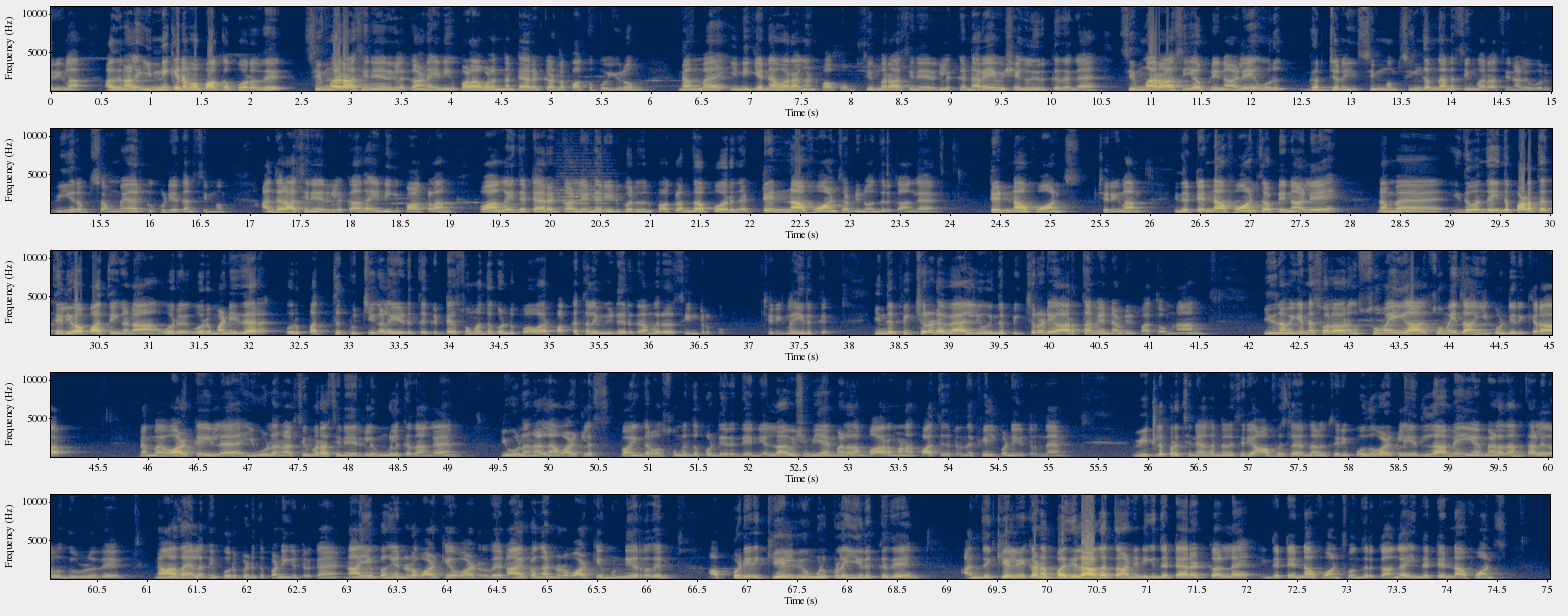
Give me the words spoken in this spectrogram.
சரிங்களா? அதனால இன்னைக்கு நம்ம பார்க்க போகிறது சிம்ம ராசி நேயர்களுக்கான இன்னைக்கு பலாபலன் தான் டேரட் கார்டில் பார்க்க போகிறோம். நம்ம இன்னைக்கு என்ன வராங்கன்னு பார்ப்போம். சிம்மராசி நேர்களுக்கு நேயர்களுக்கு நிறைய விஷயங்கள் இருக்குதுங்க. சிம்ம ராசி அப்படின்னாலே ஒரு கர்ஜனை சிம்மம். சிங்கம் தானே சிம்ம ராசினாலே. ஒரு வீரம் செம்மையாக இருக்கக்கூடியதான் சிம்மம். அந்த ராசி நேயர்களுக்காக இன்னைக்கு பார்க்கலாம். வாங்க இந்த டேரட் கார்டில் என்ன ரீட் வருதுன்னு பார்க்கலாம். இந்த பாருங்க டென் ஆஃப் வான்ஸ் அப்படின்னு வந்திருக்காங்க. டென் ஆஃப் வான்ஸ் சரிங்களா? இந்த டென் ஆஃப் வான்ஸ் அப்படின்னாலே நம்ம இது வந்து இந்த படத்தை தெளிவாக பார்த்தீங்கன்னா ஒரு ஒரு மனிதர் ஒரு பத்து குச்சிகளை எடுத்துக்கிட்டு சுமந்து கொண்டு போவார். பக்கத்தில் வீடு இருக்கிற மாதிரி ஒரு சீன் இருக்கும். சரிங்களா? இருக்குது இந்த பிக்சரோட வேல்யூ இந்த பிக்சரோடைய அர்த்தம் என்ன அப்படின்னு பார்த்தோம்னா இது நமக்கு என்ன சொல்ல வராங்க? சுமை சுமை தாங்கி கொண்டிருக்கிறார். நம்ம வாழ்க்கையில் இவ்வளோ நாள் சிம்மராசி நேயர்கள் உங்களுக்கு தாங்க. இவ்வளோ நாள் நான் வாழ்க்கையில் பயங்கரமாக சுமந்து கொண்டு இருந்தேன் எல்லா விஷயமும் என் மேலே தான் பாரமான பார்த்துக்கிட்டு இருந்தேன் ஃபீல் பண்ணிக்கிட்டு இருந்தேன். வீட்டில் பிரச்சனையாக இருந்தாலும் சரி ஆஃபீஸில் இருந்தாலும் சரி பொது வாழ்க்கையில் எல்லாமே என் மேலே தான் தலையில் வந்து விழுது. நான் தான் எல்லாத்தையும் பொறுப்பெடுத்து பண்ணிக்கிட்டு இருக்கேன். நான் எப்போங்க என்னோடய வாழ்க்கையை வாடுறது நான் எப்போங்க என்னோடய வாழ்க்கையை முன்னேறது? அப்படின்னு கேள்வி உங்களுக்குள்ளே இருக்குது. அந்த கேள்விக்கான பதிலாகத்தான் இன்னைக்கு இந்த டேரட் காலில் இந்த டென் ஆஃப் வான்ஸ் வந்திருக்காங்க. இந்த டென் ஆஃப் வான்ஸ்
